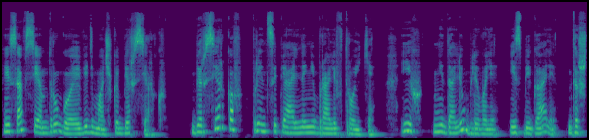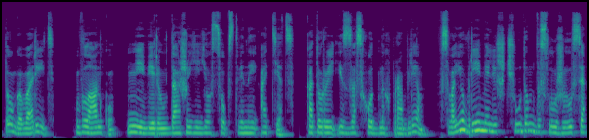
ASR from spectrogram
и совсем другое ведьмачка-берсерк. Берсерков принципиально не брали в тройке. Их недолюбливали, избегали, да что говорить. В Ланку не верил даже ее собственный отец, который из-за сходных проблем в свое время лишь чудом дослужился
